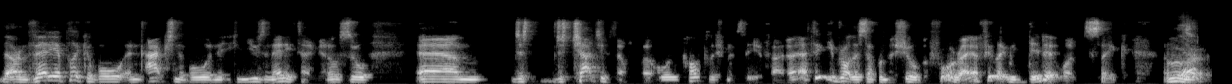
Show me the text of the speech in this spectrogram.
that are very applicable and actionable, and that you can use in any time. You know, so um, just just chat to yourself about all the accomplishments that you've had. I, I, think you brought this up on the show before, right? I feel like we did it once. Like I remember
